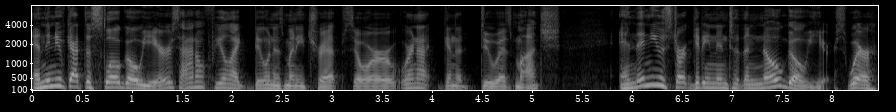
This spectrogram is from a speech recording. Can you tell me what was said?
And then you've got the slow go years. I don't feel like doing as many trips, or we're not going to do as much. And then you start getting into the no go years where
